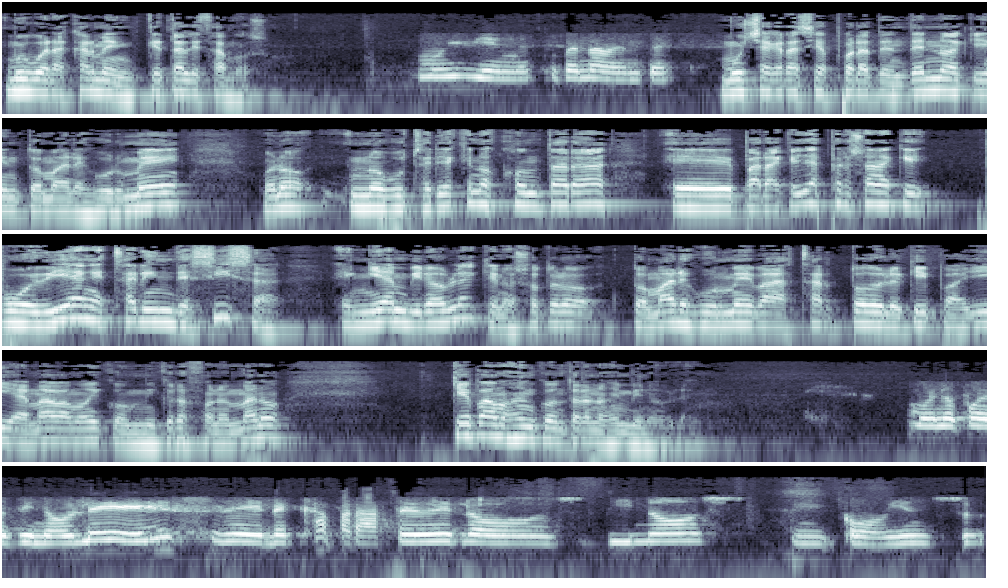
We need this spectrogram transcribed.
Muy buenas, Carmen, ¿qué tal estamos? Muy bien, estupendamente. Muchas gracias por atendernos aquí en Tomares Gourmet. Bueno, nos gustaría que nos contara eh, para aquellas personas que podían estar indecisas en Ian que nosotros, Tomares Gourmet, va a estar todo el equipo allí, además vamos a ir con micrófono en mano. ¿Qué vamos a encontrarnos en Vinoble? Bueno, pues Vinoble es el escaparate de los vinos, como bien su,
